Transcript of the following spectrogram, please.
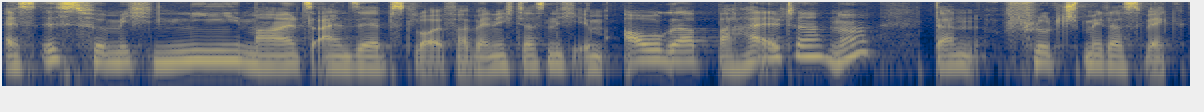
Es ist für mich niemals ein Selbstläufer. Wenn ich das nicht im Auge behalte, ne, dann flutscht mir das weg.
